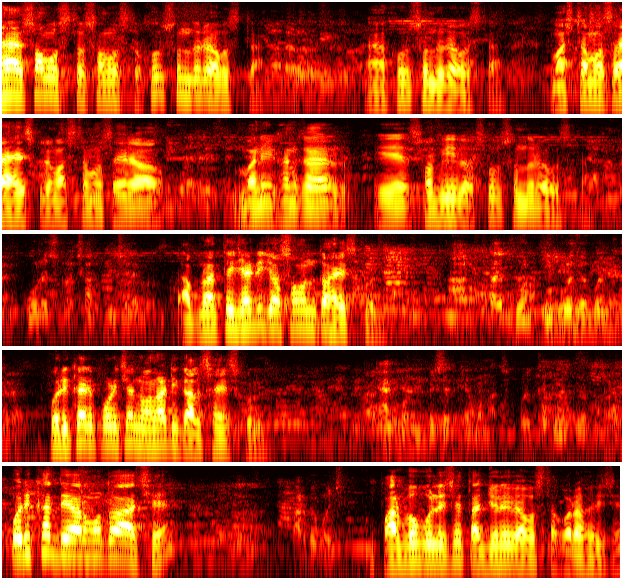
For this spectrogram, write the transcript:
হ্যাঁ সমস্ত সমস্ত। খুব সুন্দর অবস্থা। হ্যাঁ খুব সুন্দর অবস্থা। মাস্টারমশাই হাই স্কুলের মাস্টারমশাইরাও মানে এখানকার এ সবই খুব সুন্দর অবস্থা। আপনার তেজাটি যশবন্ত হাই স্কুল। পরীক্ষায় পড়েছে নলাটি গার্লস হাই স্কুল। পরীক্ষা দেওয়ার মতো? আছে। পারব বলেছে তার জন্যই ব্যবস্থা করা হয়েছে।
